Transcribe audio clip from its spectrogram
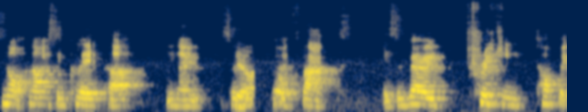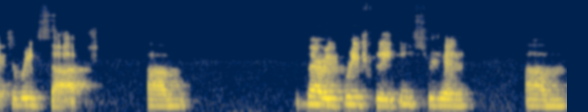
it's not nice and clear cut, you know, it's a yep. nice of facts. It's a very tricky topic to research. Um, very briefly, estrogen um,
